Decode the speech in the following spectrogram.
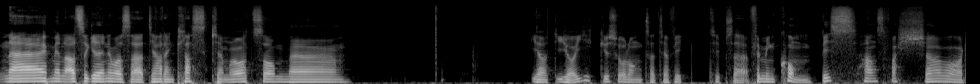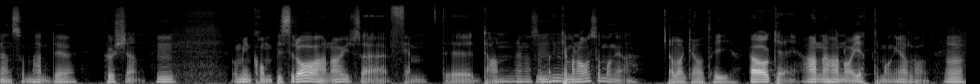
nej, men alltså grejen var så att jag hade en klasskamrat som... Eh, jag, jag gick ju så långt så att jag fick typ så här, för min kompis, hans farsa var den som hade kursen. Mm. Och min kompis idag, han har ju så här femte dan eller så. Mhm. Kan man ha så många? Ja, man kan ha tio. Ja, okej. Han, han har jättemånga i alla fall. Ja.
